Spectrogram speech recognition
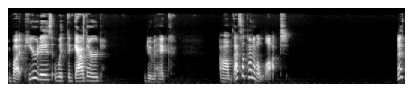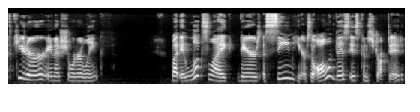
But here it is with the gathered Dumahik. Um, that's a kind of a lot. That's cuter in a shorter length. But it looks like there's a seam here. So all of this is constructed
